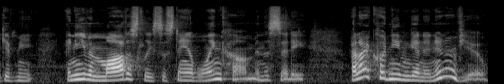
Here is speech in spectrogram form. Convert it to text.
give me an even modestly sustainable income in the city. And I couldn't even get an interview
